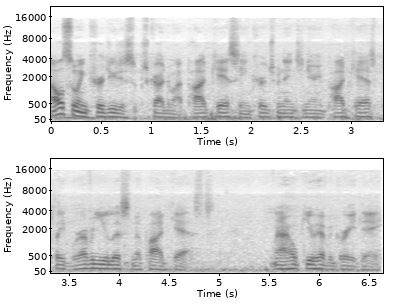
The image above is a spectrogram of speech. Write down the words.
I also encourage you to subscribe to my podcast, the Encouragement Engineering Podcast, played wherever you listen to podcasts. And I hope you have a great day.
